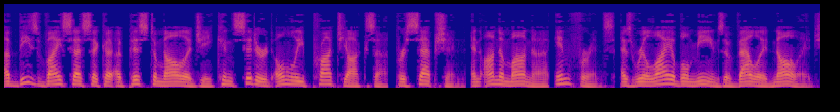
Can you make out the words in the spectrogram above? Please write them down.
Of these Vaisesika epistemology considered only pratyaksa perception and anumana inference as reliable means of valid knowledge.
